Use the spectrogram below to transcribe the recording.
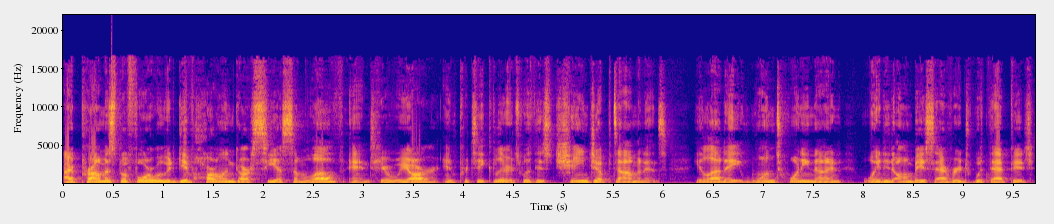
I promised before we would give Jarlin Garcia some love, and here we are. In particular, it's with his changeup dominance. He allowed a 129 weighted on base average with that pitch,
